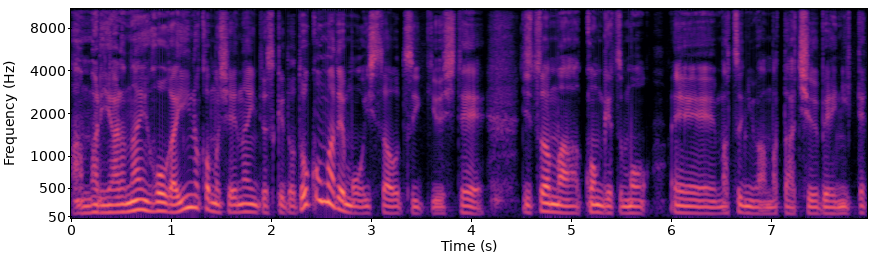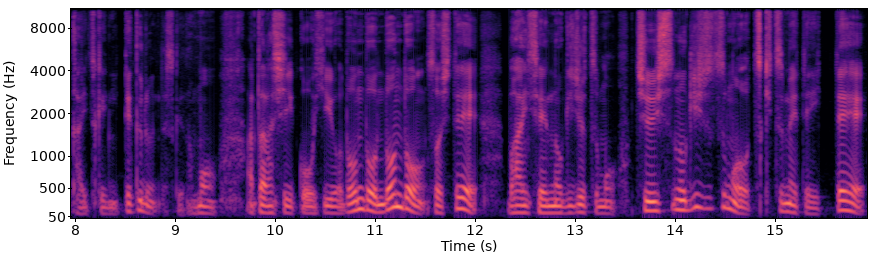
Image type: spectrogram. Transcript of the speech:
あんまりやらない方がいいのかもしれないんですけどどこまでも美味しさを追求して実はまあ今月も、えー、末にはまた中米に行って買い付けに行ってくるんですけども新しいコーヒーをどんどんどんどんそして焙煎の技術も抽出の技術も突き詰めていって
